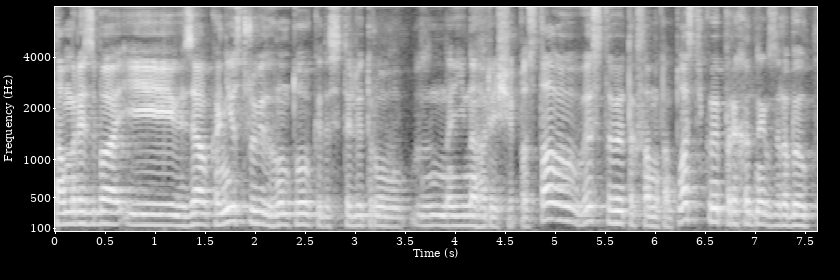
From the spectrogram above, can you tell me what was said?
Там різьба і взяв каністру від ґрунтовки 10-літрову, на її на горище поставив, виставив, так само там пластиковий переходник зробив,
